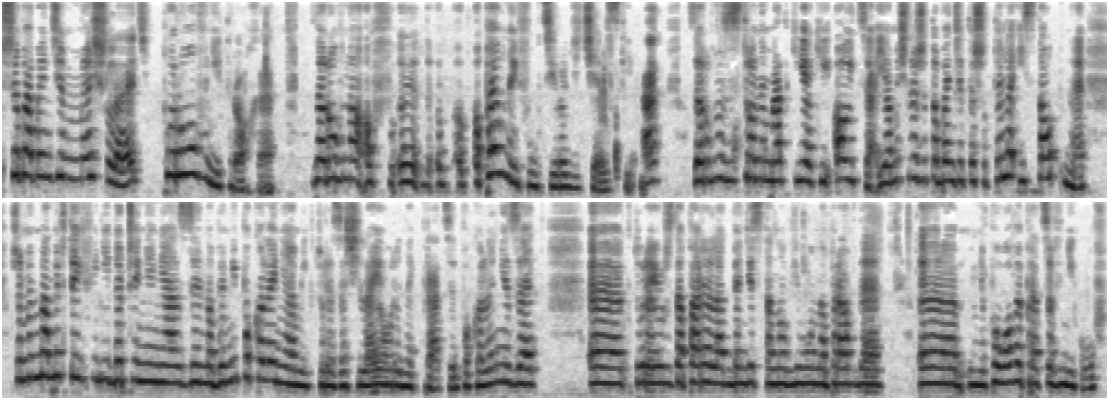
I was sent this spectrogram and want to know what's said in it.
trzeba będzie myśleć porówni trochę zarówno o, y, o, o, pełnej funkcji rodzicielskiej, tak? zarówno ze strony matki, jak i ojca. Ja myślę, że to będzie też o tyle istotne, że my mamy w tej chwili do czynienia z nowymi pokoleniami, które zasilają rynek pracy. Pokolenie Z, e, które już za parę lat będzie stanowiło naprawdę połowę pracowników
